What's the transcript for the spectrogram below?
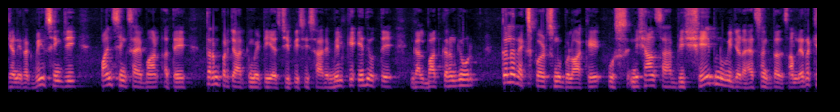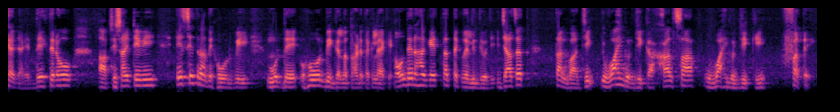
ਗਿਆਨੀ ਰਗਵੀਰ ਸਿੰਘ ਜੀ, ਪੰਜ ਸਿੰਘ ਸਾਹਿਬਾਨ ਅਤੇ ਧਰਮ ਪ੍ਰਚਾਰ ਕਮੇਟੀ ਐਸਜੀਪੀਸੀ ਸਾਰੇ ਮਿਲ ਕੇ ਇਹਦੇ ਉੱਤੇ ਗੱਲਬਾਤ ਕਰਨਗੇ ਔਰ ਕਲਰ ਐਕਸਪਰਟਸ ਨੂੰ ਬੁਲਾ ਕੇ ਉਸ ਨਿਸ਼ਾਨ ਸਾਹਿਬ ਦੀ ਸ਼ੇਪ ਨੂੰ ਵੀ ਜਿਹੜਾ ਹੈ ਸੰਗਤਾਂ ਦੇ ਸਾਹਮਣੇ ਰੱਖਿਆ ਜਾਏ। ਦੇਖਦੇ ਰਹੋ, ਆਪਸੀ ਸਾਈ ਟੀਵੀ, ਇਸੇ ਤਰ੍ਹਾਂ ਦੇ ਹੋਰ ਵੀ ਮੁੱਦੇ, ਹੋਰ ਵੀ ਗੱਲਾਂ ਤੁਹਾਡੇ ਤੱਕ ਲੈ ਕੇ ਆਉਂਦੇ ਰਹਾਂਗੇ। ਤਦ ਤੱਕ ਦੇ ਲਈ ਦਿਓ ਜੀ ਇਜਾਜ਼ਤ। ਧੰਨਵਾਦ ਜੀ। ਵਾਹਿਗੁਰੂ ਜੀ ਕਾ ਖਾਲਸਾ, ਵਾਹਿਗੁਰੂ ਜੀ ਕੀ ਫਤਿਹ।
